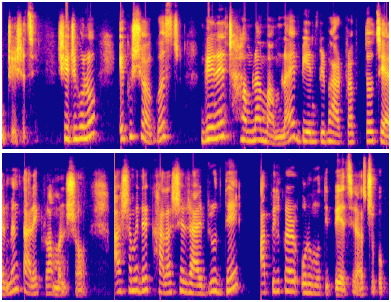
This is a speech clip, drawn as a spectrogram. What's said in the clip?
উঠে এসেছে। সেটি হলো, একুশে আগস্ট গ্রেনেড হামলা মামলায় বিএনপির ভারপ্রাপ্ত চেয়ারম্যান তারেক রহমান সহ আসামিদের খালাসের রায়ের বিরুদ্ধে আপিল করার অনুমতি পেয়েছে রাষ্ট্রপক্ষ।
